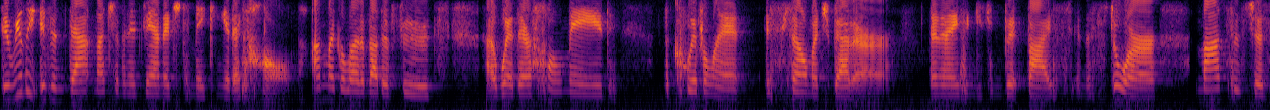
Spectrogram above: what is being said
there really isn't that much of an advantage to making it at home. Unlike a lot of other foods uh, where their homemade equivalent is so much better than anything you can buy in the store, matzah is just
